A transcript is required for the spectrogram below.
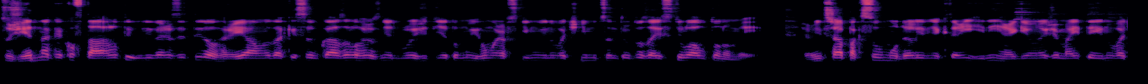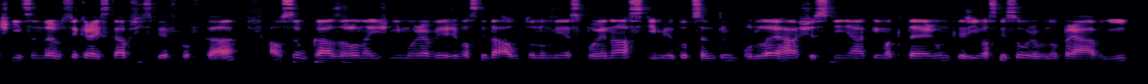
což jednak jako vtáhlo ty univerzity do hry a ono taky se ukázalo hrozně důležité, že tomu jihomoravskému inovačnímu centru to zajistilo autonomii. Že oni třeba pak jsou modely v některých jiných regionech, že mají ty inovační centra prostě krajská příspěvkovka a se ukázalo na Jižní Moravě, že vlastně ta autonomie je spojená s tím, že to centrum podléhá šesti nějakým aktérům, kteří vlastně jsou rovnoprávní,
